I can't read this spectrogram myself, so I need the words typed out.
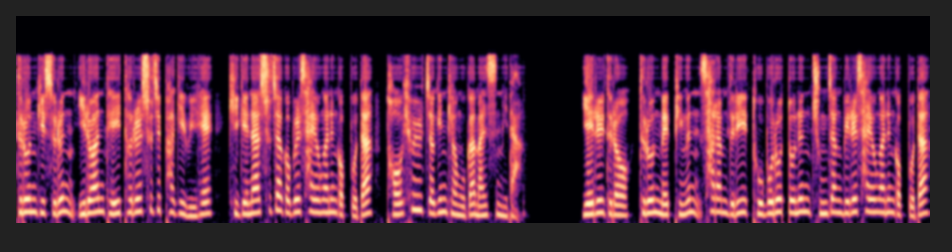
드론 기술은 이러한 데이터를 수집하기 위해 기계나 수작업을 사용하는 것보다 더 효율적인 경우가 많습니다. 예를 들어 드론 매핑은 사람들이 도보로 또는 중장비를 사용하는 것보다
